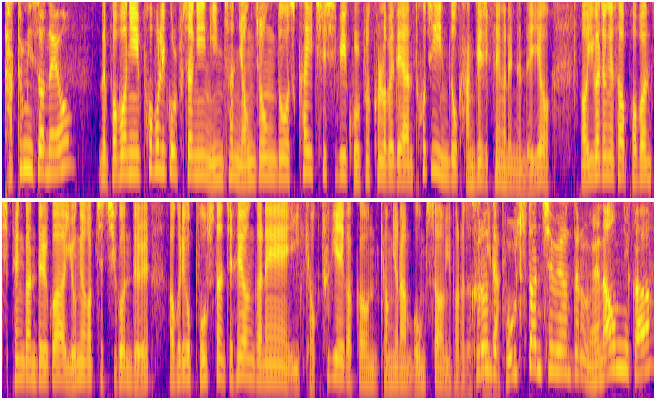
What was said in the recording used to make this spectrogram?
다툼이 있었네요. 네, 법원이 public 골프장인 인천 영종도 스카이 72 골프클럽에 대한 토지 인도 강제 집행을 했는데요. 어, 이 과정에서 법원 집행관들과 용역업체 직원들 어, 그리고 보수단체 회원 간의 이 격투기에 가까운 격렬한 몸싸움이 벌어졌습니다. 그런데 보수단체 회원들은 왜 나옵니까?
